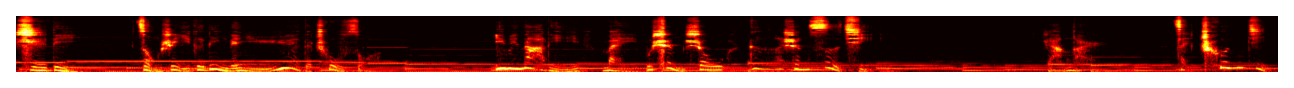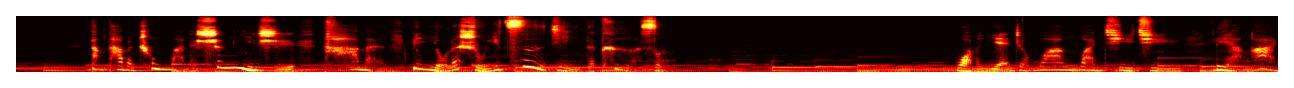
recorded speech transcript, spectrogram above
湿地总是一个令人愉悦的处所，因为那里美不胜收，歌声四起。然而，在春季。当它们充满了声音时，它们便有了属于自己的特色。我们沿着弯弯曲曲、两岸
